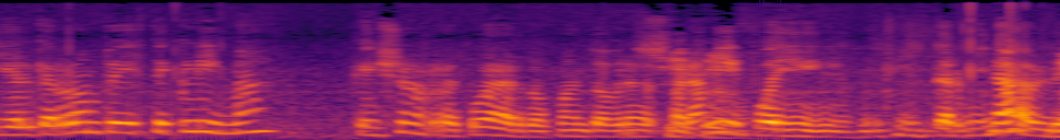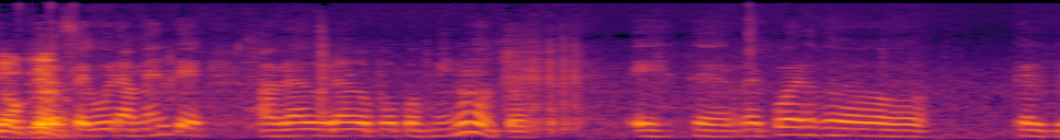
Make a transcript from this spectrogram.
Y el que rompe este clima, que yo no recuerdo cuánto habrá, para mí fue interminable, pero seguramente habrá durado pocos minutos. Este, recuerdo que el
